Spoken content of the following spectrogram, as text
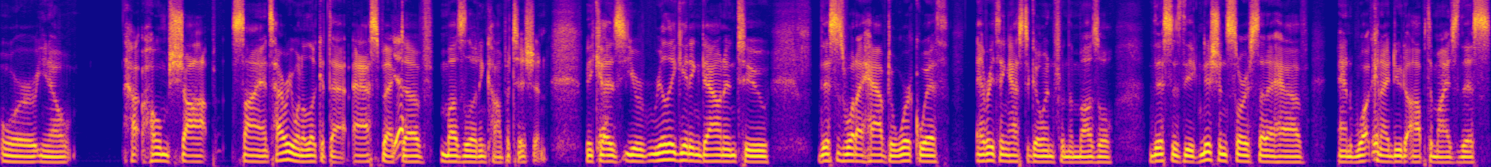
or, you know, home shop science, however you want to look at that aspect Yeah. of muzzleloading competition, because you're really getting down into this is what I have to work with. Everything has to go in from the muzzle. This is the ignition source that I have. And what can I do to optimize this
